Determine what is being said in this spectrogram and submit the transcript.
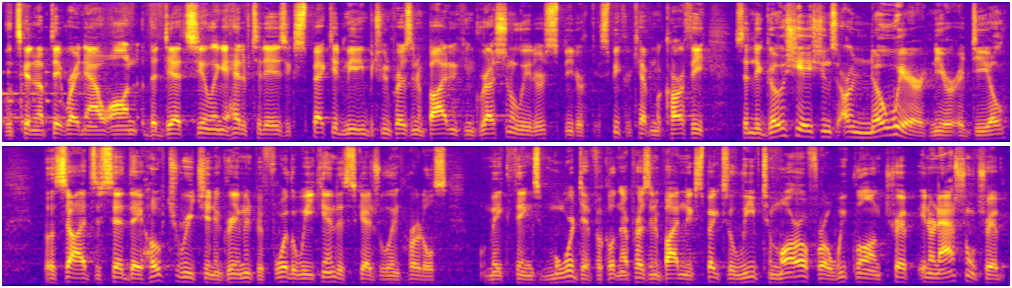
Let's get an update right now on the debt ceiling ahead of today's expected meeting between President Biden and congressional leaders. Speaker, Speaker Kevin McCarthy said negotiations are nowhere near a deal. Both sides have said they hope to reach an agreement before the weekend as scheduling hurdles will make things more difficult. Now, President Biden expected to leave tomorrow for a week long trip, international trip.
